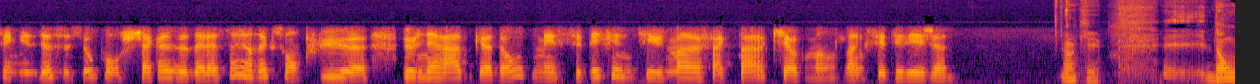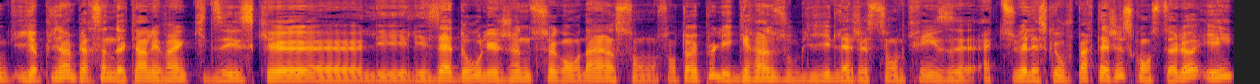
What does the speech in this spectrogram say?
ces médias sociaux pour chacun des adolescents. Il y en a qui sont plus euh, vulnérables que d'autres, mais c'est définitivement un facteur qui augmente l'anxiété des jeunes. OK. Donc, il y a plusieurs personnes, docteur Lévesque, qui disent que euh, les, les, ados, les jeunes secondaires sont, sont un peu les grands oubliés de la gestion de crise actuelle. Est-ce que vous partagez ce constat-là? Et,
